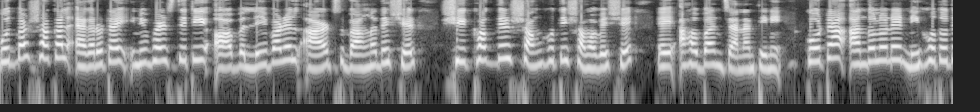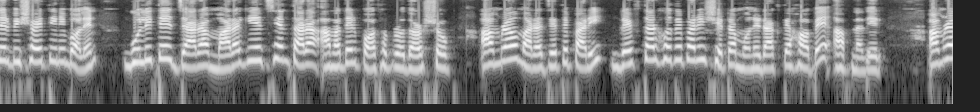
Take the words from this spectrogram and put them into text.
বুধবার সকাল এগারোটায় ইউনিভার্সিটি অব লিবারেল আর্টস বাংলাদেশের শিক্ষকদের সংহতি সমাবেশে এই আহ্বান জানান তিনি। কোটা আন্দোলনের নিহতদের বিষয়ে তিনি বলেন, গুলিতে যারা মারা গিয়েছেন তারা আমাদের পথপ্রদর্শক। আমরাও মারা যেতে পারি, গ্রেফতার হতে পারি, সেটা মনে রাখতে হবে আপনাদের। আমরা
